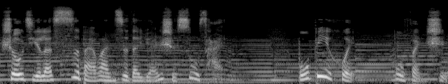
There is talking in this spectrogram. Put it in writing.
收集了四百万字的原始素材。不避讳，不粉饰，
